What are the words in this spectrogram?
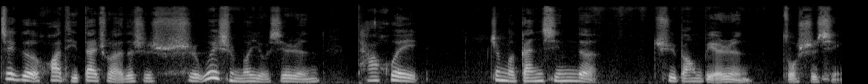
这个话题带出来的是，是为什么有些人他会这么甘心的去帮别人做事情，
